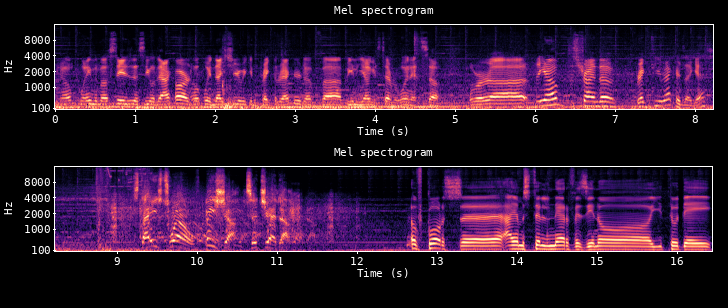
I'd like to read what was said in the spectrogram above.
you know, winning the most stages in a single Dakar, and hopefully next year we can break the record of uh, being the youngest ever win it. So, we're, uh, you know, just trying to break a few records, I guess. Stage 12, Bisha to Jeddah. Of course, uh, I am still nervous, you know, today.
